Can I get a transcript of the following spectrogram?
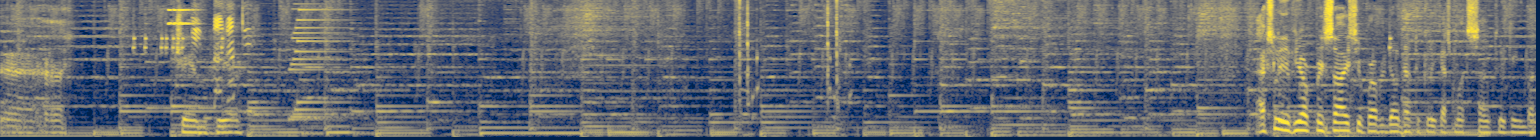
uh, gem here. Actually, if you're precise, you probably don't have to click as much as I'm clicking, but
